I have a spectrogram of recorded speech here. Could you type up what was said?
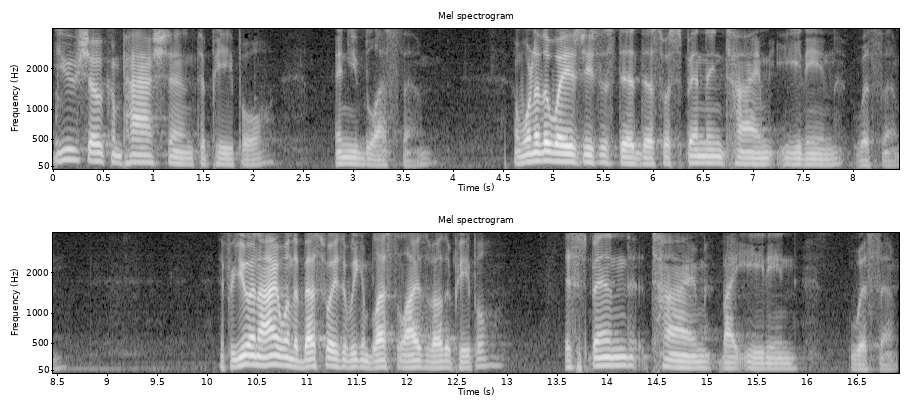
You show compassion to people and you bless them. And one of the ways Jesus did this was spending time eating with them. And for you and I, one of the best ways that we can bless the lives of other people is spend time by eating with them.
